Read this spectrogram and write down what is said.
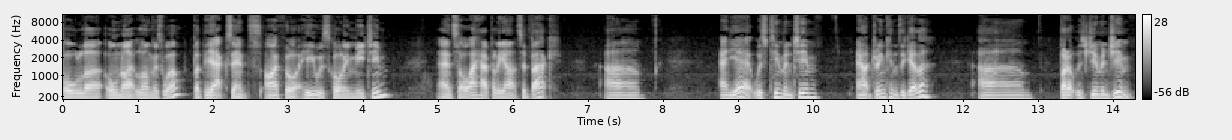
all uh, all night long as well. But the accents, I thought he was calling me Tim, and so I happily answered back. Um, and yeah, it was Tim and Tim out drinking together, um, but it was Jim and Jim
